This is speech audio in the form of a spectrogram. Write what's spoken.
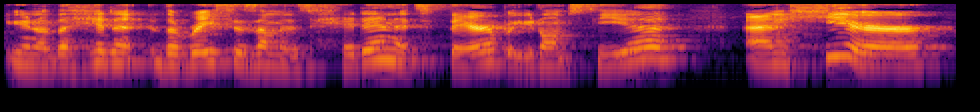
you know the hidden the racism is hidden it's there but you don't see it and here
